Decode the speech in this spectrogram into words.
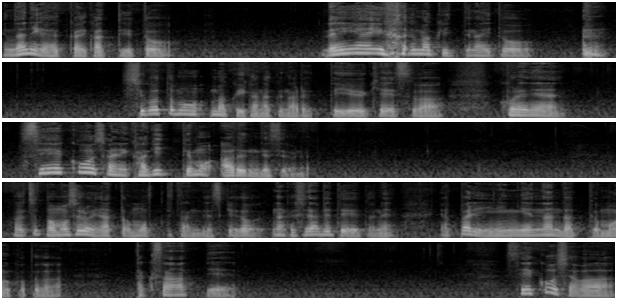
何が厄介かっていうと恋愛がうまくいってないと仕事もうまくいかなくなるっていうケースはこれね成功者に限ってもあるんですよね。ちょっと面白いなと思ってたんですけどなんか調べてるとねやっぱり人間なんだって思うことがたくさんあって成功者は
